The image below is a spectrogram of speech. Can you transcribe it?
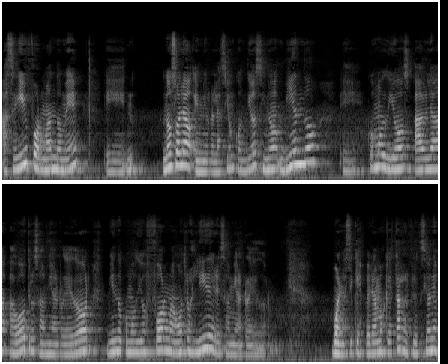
a seguir formándome, eh, no solo en mi relación con Dios, sino viendo eh, cómo Dios habla a otros a mi alrededor, viendo cómo Dios forma a otros líderes a mi alrededor. Bueno, así que esperamos que estas reflexiones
